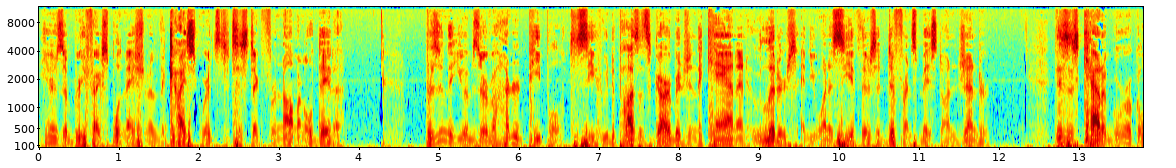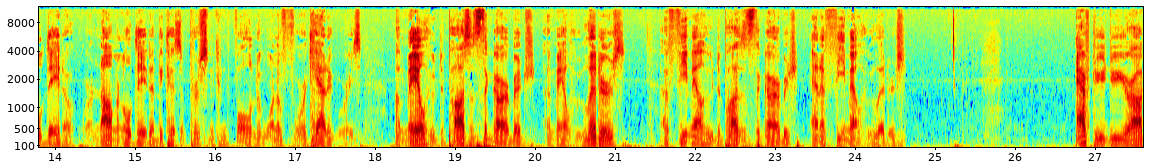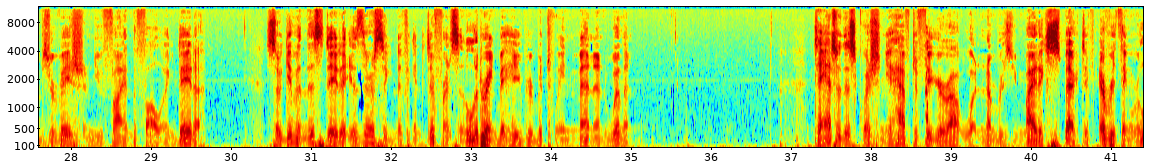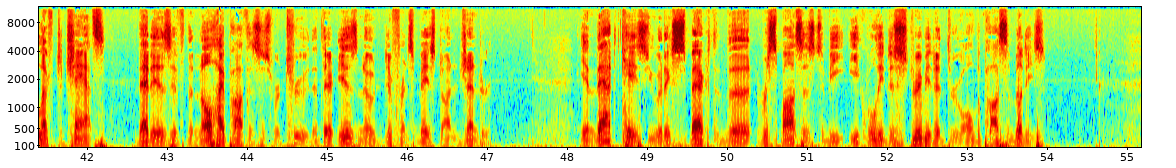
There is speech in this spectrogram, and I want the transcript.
Here's a brief explanation of the chi-squared statistic for nominal data. Presume that you observe 100 people to see who deposits garbage in the can and who litters, and you want to see if there's a difference based on gender. This is categorical data, or nominal data, because a person can fall into one of four categories. A male who deposits the garbage, a male who litters, a female who deposits the garbage, and a female who litters. After you do your observation, you find the following data. So given this data, is there a significant difference in littering behavior between men and women? To answer this question, you have to figure out what numbers you might expect if everything were left to chance. That is, if the null hypothesis were true, that there is no difference based on gender. In that case, you would expect the responses to be equally distributed through all the possibilities.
